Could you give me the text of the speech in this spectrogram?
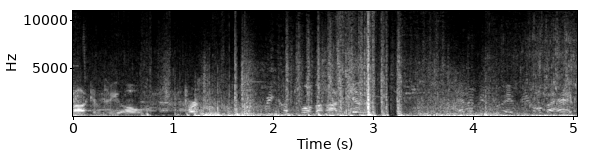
Falcon 3-0. First, We control the hot kill. Enemy UAV overhead.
